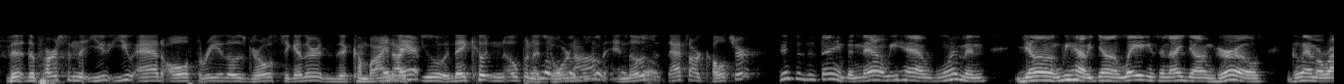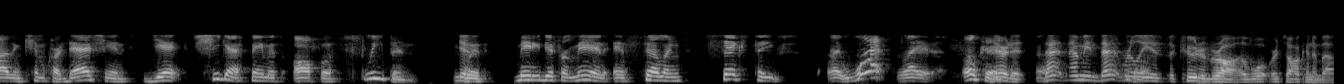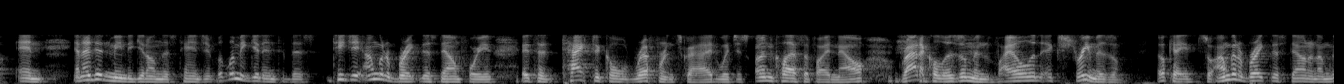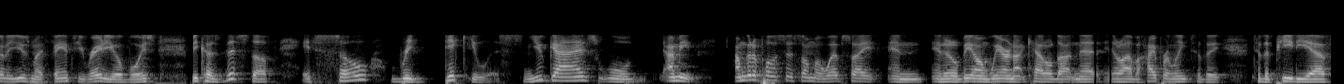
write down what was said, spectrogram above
the the person that you you add all three of those girls together, the combined IQ, they couldn't open a Look, look, look, doorknob, look, and those look. that's our culture. This is the thing, but now we have women, young, we have young ladies and our young girls glamorizing Kim Kardashian. Yet she got famous off of sleeping Yeah. with many different men and selling sex tapes. Like what? Like okay, There it is. Uh, That I mean, that really is the coup de grace of what we're talking about. And and I didn't mean to get on this tangent, but let me get into this. TJ, I'm going to break this down for you. It's a tactical reference guide, which is unclassified now. Radicalism and violent extremism. Okay, so I'm going to break this down, and I'm going to use my fancy radio voice because this stuff is so ridiculous. You guys will. I mean. I'm going to post this on my website, and and it'll be on wearenotcattle.net. It'll have a hyperlink to the to the PDF,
